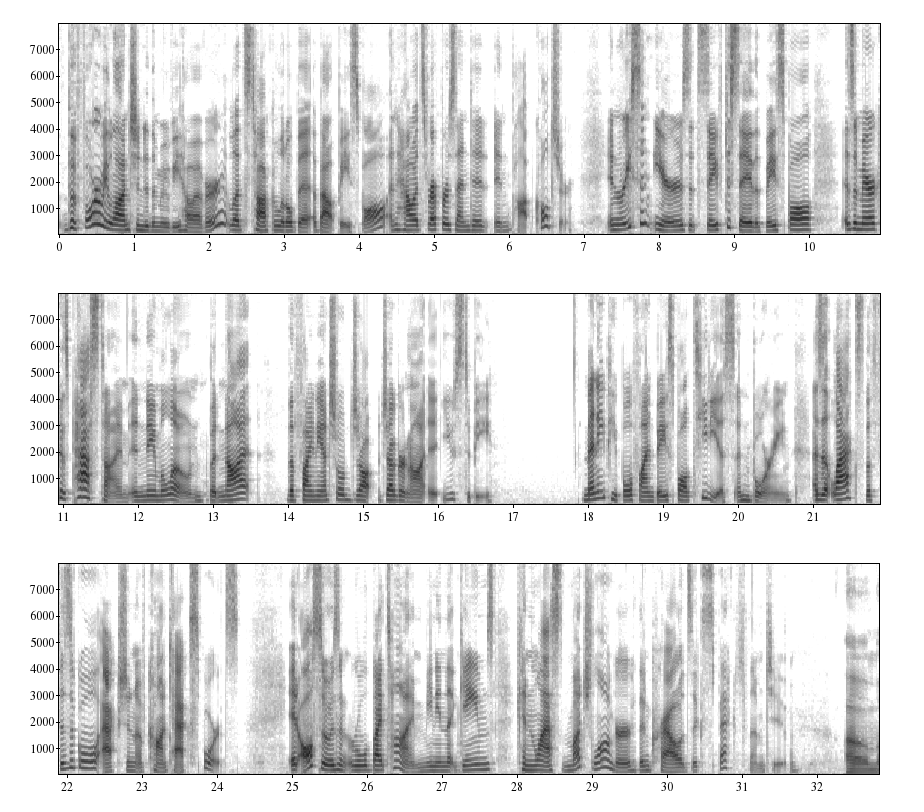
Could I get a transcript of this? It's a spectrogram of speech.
Before we launch into the movie, however, let's talk a little bit about baseball and how it's represented in pop culture. In recent years, it's safe to say that baseball is America's pastime in name alone, but not the financial ju- juggernaut it used to be. Many people find baseball tedious and boring, as it lacks the physical action of contact sports. It also isn't ruled by time, meaning that games can last much longer than crowds expect them to. Um,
